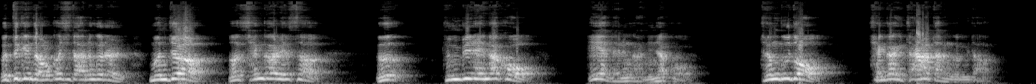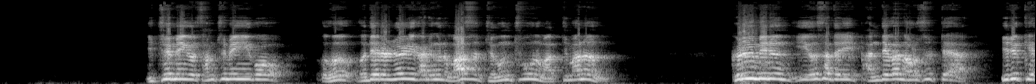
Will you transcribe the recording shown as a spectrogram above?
어떻게 나올 것이다 하는 거를 먼저 어, 생각을 해서 어 준비를 해놓고 해야 되는 거 아니냐고. 정부도 생각이 짧았다는 겁니다. 2천명이고 3천명이고 어, 의대를 늘려가는 거는 맞아 정원 추구는 맞지만은 그러면은 이 의사들이 반대가 나왔을 때 이렇게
